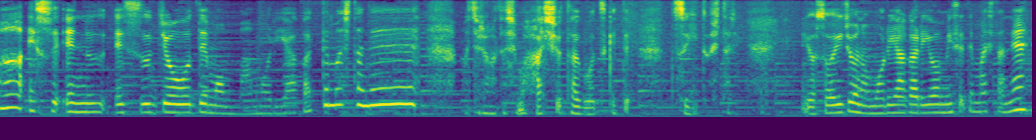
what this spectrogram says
まあ SNS 上でも盛り上がってましたね。もちろん私もハッシュタグをつけてツイートしたり予想以上の盛り上がりを見せてましたね。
